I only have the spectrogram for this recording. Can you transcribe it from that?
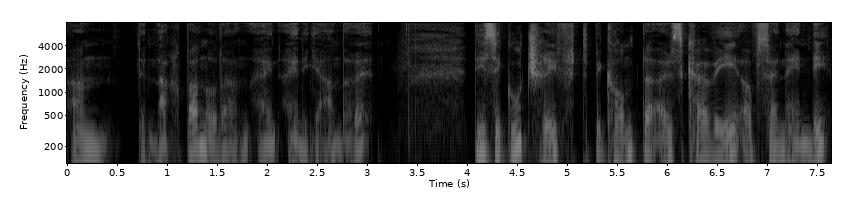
an den Nachbarn oder an ein, einige andere. Diese Gutschrift bekommt er als KW auf sein Handy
